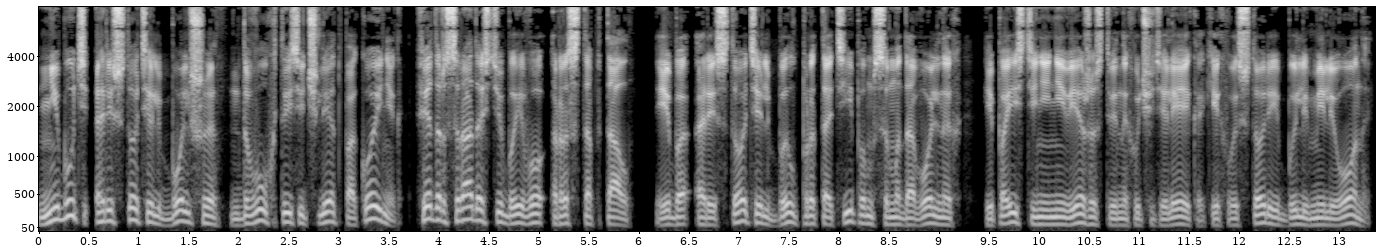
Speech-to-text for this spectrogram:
Не будь Аристотель больше двух тысяч лет покойник, Федор с радостью бы его растоптал, ибо Аристотель был прототипом самодовольных и поистине невежественных учителей, каких в истории были миллионы.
